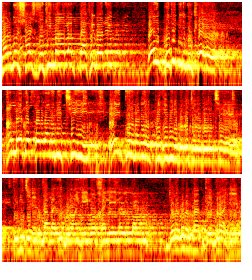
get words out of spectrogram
সর্বশেষ দেখি মা বাপ কাকে বলে? এই পৃথিবীর মুখে আমরা যে কোরবানি দিচ্ছি, এই কোরবানি পৃথিবীর মুখে যিনি দিয়েছে, তিনি ছিলেন বাবা ইব্রাহিম ও খালিল্লাহ জোরে বলুন নাম কি ইব্রাহিম?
